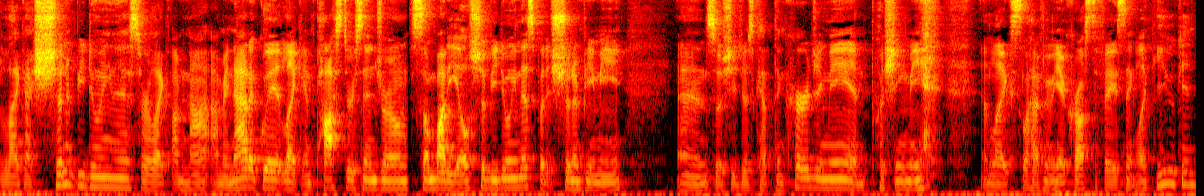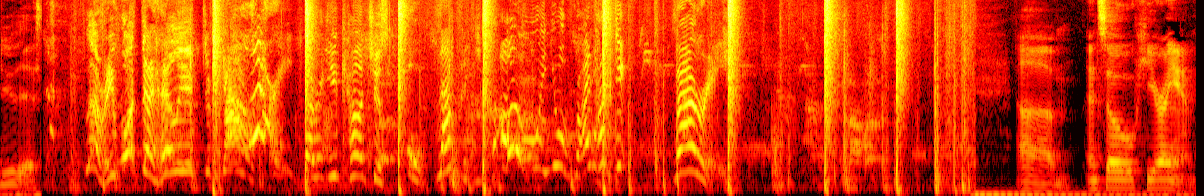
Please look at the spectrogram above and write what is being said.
like I shouldn't be doing this or like I'm not, I'm inadequate, like imposter syndrome. Somebody else should be doing this, but it shouldn't be me. And so she just kept encouraging me and pushing me and like slapping me across the face saying like you can do this larry what the hell are you doing larry larry you can't just oh larry oh are you all right how did larry um and so here i am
